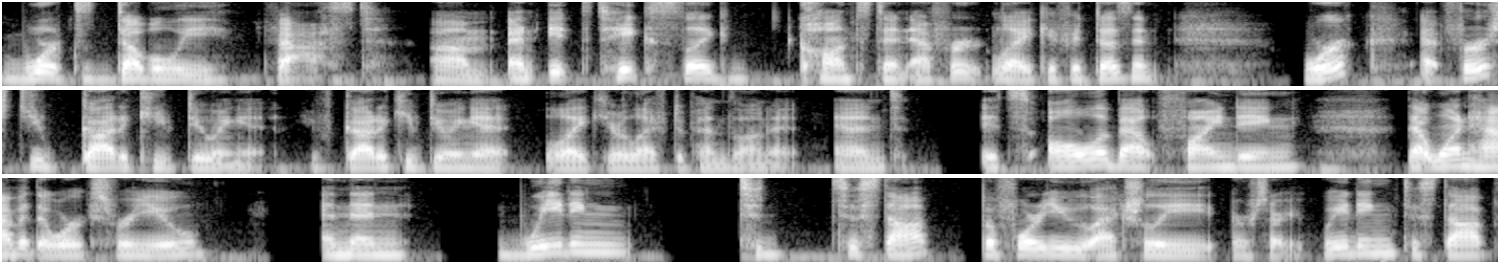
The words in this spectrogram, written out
works doubly fast. Um, and it takes like constant effort. Like if it doesn't work at first, you've got to keep doing it. You've got to keep doing it like your life depends on it. And it's all about finding that one habit that works for you and then waiting to to stop before you actually or sorry, waiting to stop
